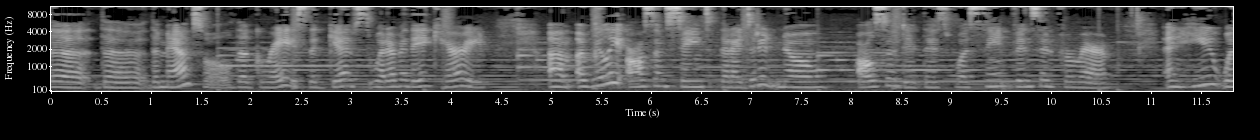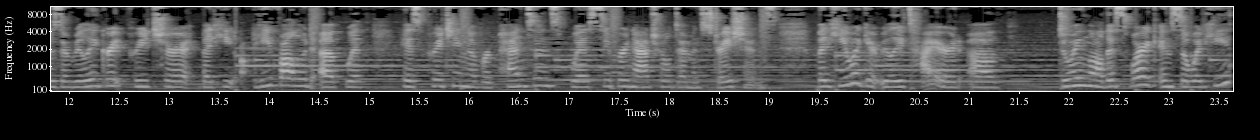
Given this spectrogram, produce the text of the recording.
the the the mantle, the grace, the gifts, whatever they carried. Um, a really awesome saint that I didn't know also did this was Saint Vincent Ferrer and he was a really great preacher but he he followed up with his preaching of repentance with supernatural demonstrations. But he would get really tired of doing all this work. And so what he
